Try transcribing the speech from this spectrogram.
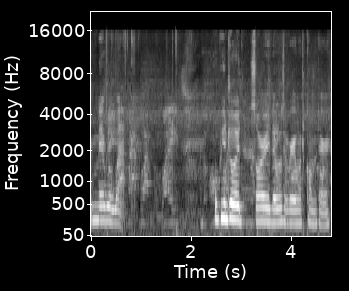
Marowak. Hope you enjoyed. Sorry, there wasn't very much commentary.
